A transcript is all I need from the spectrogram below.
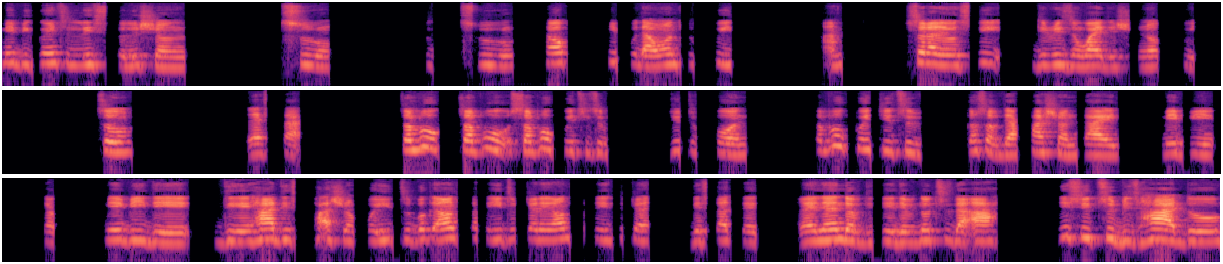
maybe going to list solutions to to help people that want to quit and so that they will see the reason why they should not quit. So let's start. Some people some people some people quit YouTube due to fun. Some people quit YouTube because of their passion died. Maybe maybe they they had this passion for YouTube. Okay, I want to start a YouTube channel, I want to start a YouTube channel. They started and at the end of the day they've noticed that ah this YouTube is hard though.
